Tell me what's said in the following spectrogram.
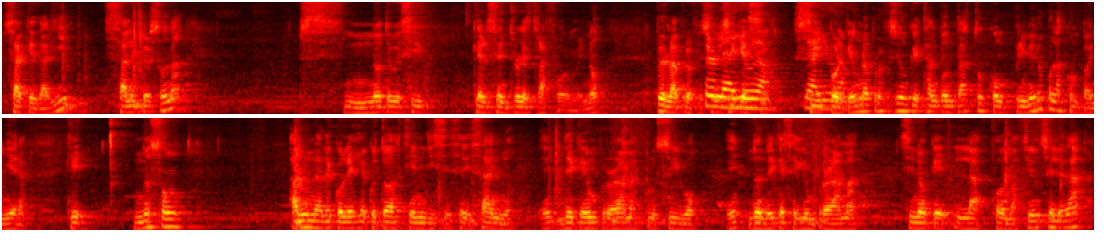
O sea, que de allí salen personas, no te voy a decir que el centro les transforme, ¿no? Pero la profesión Pero sí ayuda, que sí. Sí, porque es una profesión que está en contacto con, primero con las compañeras, que no son alumnas de colegio que todas tienen 16 años, ¿eh? de que es un programa exclusivo, ¿eh? donde hay que seguir un programa, sino que la formación se le da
